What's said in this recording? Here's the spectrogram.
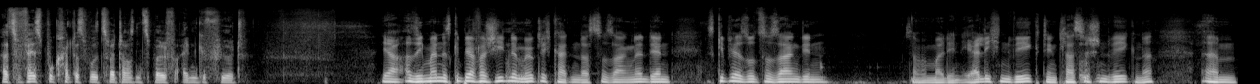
Also Facebook hat das wohl 2012 eingeführt. Ja, also ich meine, es gibt ja verschiedene Möglichkeiten, das zu sagen, ne? Denn es gibt ja sozusagen den, sagen wir mal, den ehrlichen Weg, den klassischen mhm. Weg, ne? Ähm,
